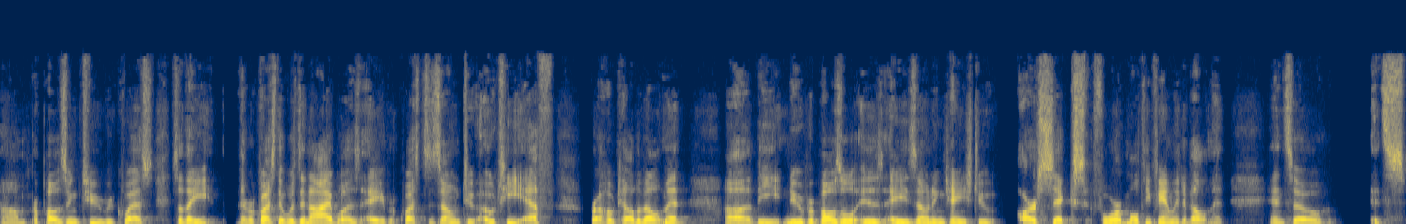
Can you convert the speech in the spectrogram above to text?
um, proposing to request, so the, the request that was denied was a request to zone to OTF for a hotel development. Uh, the new proposal is a zoning change to R6 for multifamily development. And so it's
